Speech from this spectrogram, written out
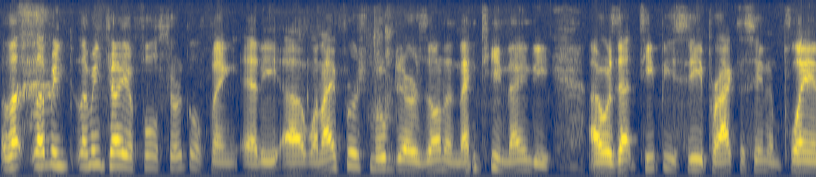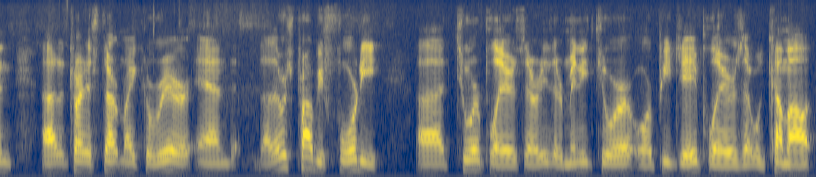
let, let me let me tell you a full circle thing, Eddie. Uh, when I first moved to Arizona in 1990, I was at TPC practicing and playing uh, to try to start my career, and uh, there was probably 40 uh, tour players there, either mini tour or PGA players that would come out.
